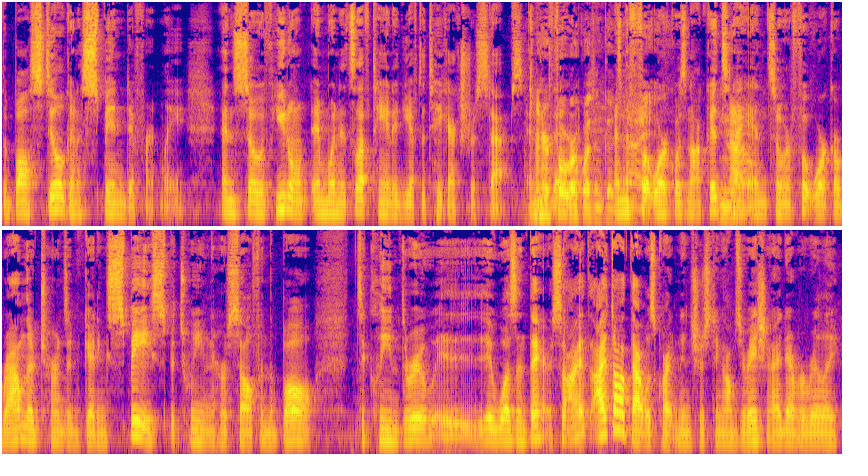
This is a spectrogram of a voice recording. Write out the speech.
The ball's still going to spin differently, and so if you don't, and when it's left-handed, you have to take extra steps. And her the- footwork wasn't good tonight. And tonight. the footwork was not good tonight, No. and so her footwork around their turns and getting space between herself and the ball to clean through, it, it wasn't there. So I, I thought that was quite an interesting observation. I never really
